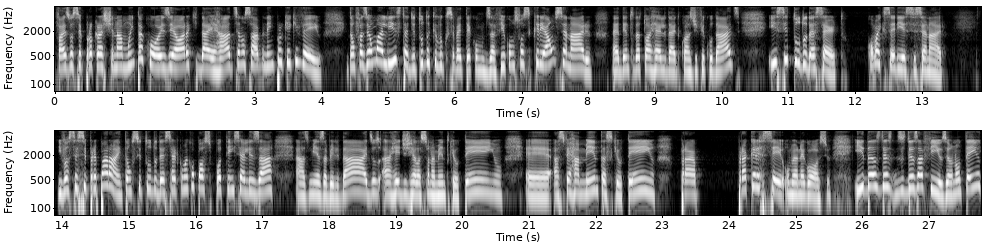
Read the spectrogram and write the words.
faz você procrastinar muita coisa e a hora que dá errado, você não sabe nem por que, que veio. Então, fazer uma lista de tudo aquilo que você vai ter como desafio, como se fosse criar um cenário né, dentro da tua realidade com as dificuldades. E se tudo der certo, como é que seria esse cenário? E você se preparar. Então, se tudo der certo, como é que eu posso potencializar as minhas habilidades, a rede de relacionamento que eu tenho, é, as ferramentas que eu tenho para para crescer o meu negócio. E das, dos desafios. Eu não tenho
